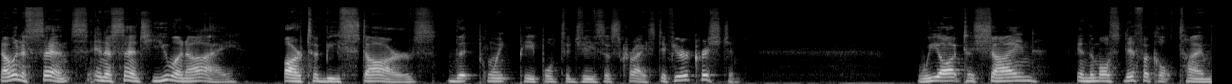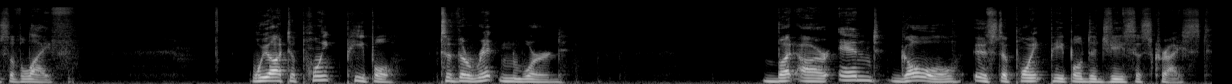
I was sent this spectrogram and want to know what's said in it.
Now, in a sense, in a sense, you and I are to be stars that point people to Jesus Christ. If you're a Christian, we ought to shine in the most difficult times of life. We ought to point people to the written word. But our end goal is to point people to Jesus Christ.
